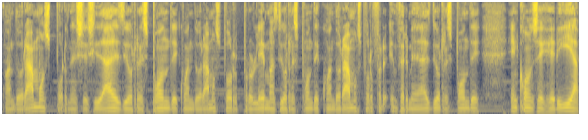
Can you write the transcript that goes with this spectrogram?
cuando oramos por necesidades, Dios responde. Cuando oramos por problemas, Dios responde. Cuando oramos por enfermedades, Dios responde. En consejería.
